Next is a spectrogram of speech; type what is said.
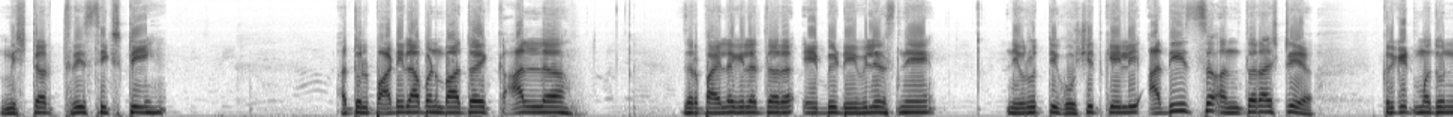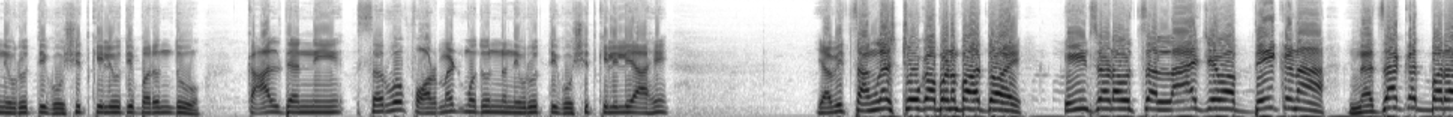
Mister three sixty Atul Patil आपण पाहतोय काल जर पाहिलं गेलं तर ए बी डेव्हिलियर्सने निवृत्ती घोषित केली. आधीच आंतरराष्ट्रीय क्रिकेटमधून निवृत्ती घोषित केली होती परंतु काल त्यांनी सर्व फॉर्मॅटमधून निवृत्ती घोषित केलेली आहे. यावेळी चांगला स्ट्रोक आपण पाहतोय. इनसाइड आउटचा लाजवाब देखणा नजाकत बरा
